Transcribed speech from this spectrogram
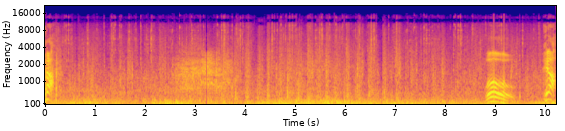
Ha! Whoa! Yeah!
